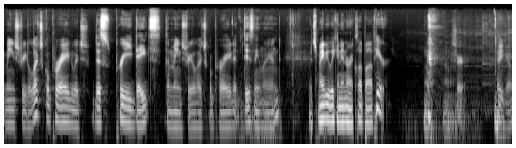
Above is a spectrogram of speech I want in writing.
Main Street Electrical Parade, which this predates the Main Street Electrical Parade at Disneyland. which maybe we can enter a clip of here. Oh, oh. Sure. There you go.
